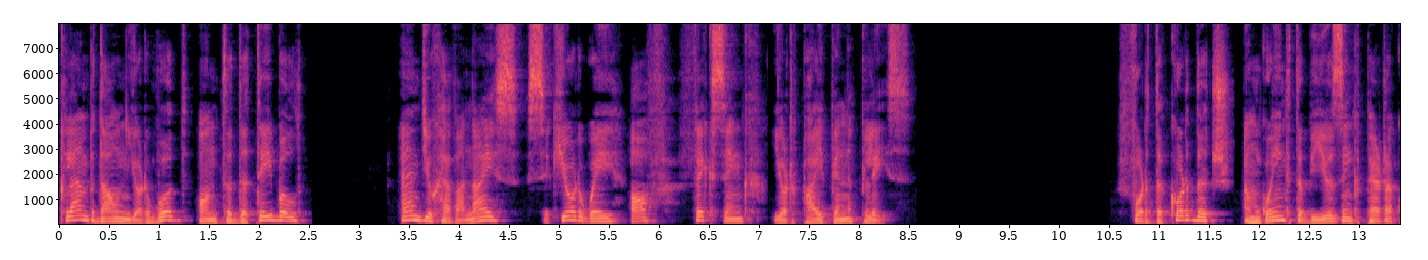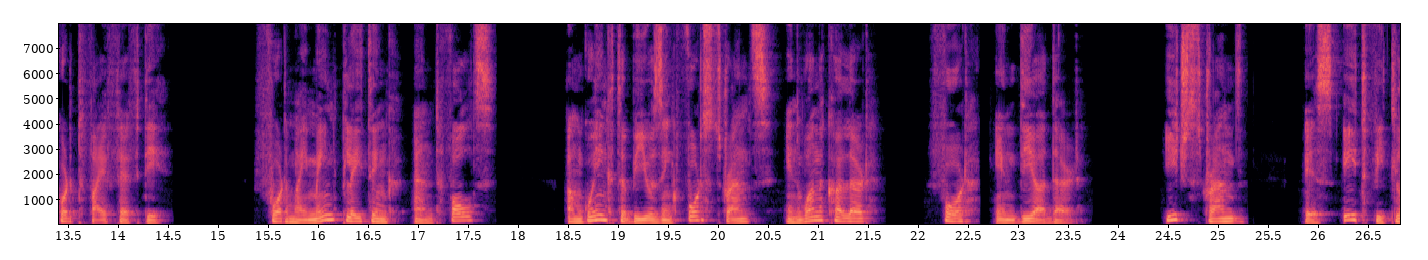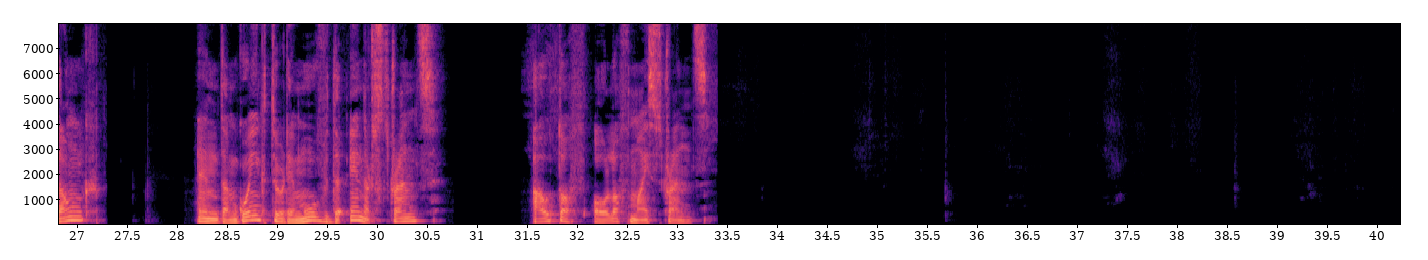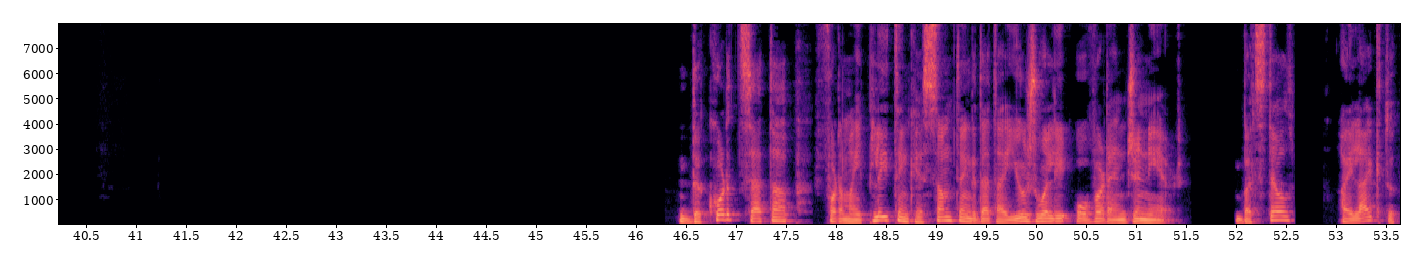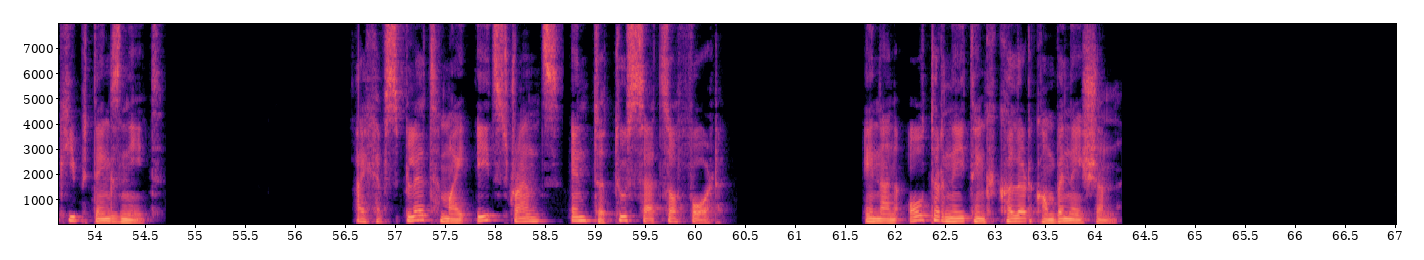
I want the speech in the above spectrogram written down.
Clamp down your wood onto the table and you have a nice, secure way of fixing your pipe in place. For the cordage, I'm going to be using Paracord 550. For my main plaiting and falls, I'm going to be using 4 strands in one color, 4 in the other. Each strand is 8 feet long and I'm going to remove the inner strands out of all of my strands. The cord setup for my plaiting is something that I usually over-engineer, but still, I like to keep things neat. I have split my 8 strands into two sets of 4 in an alternating color combination.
